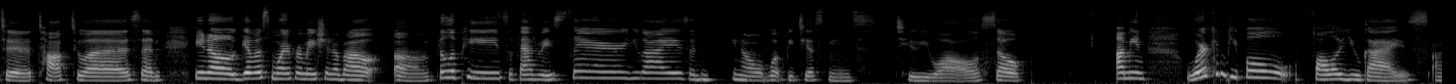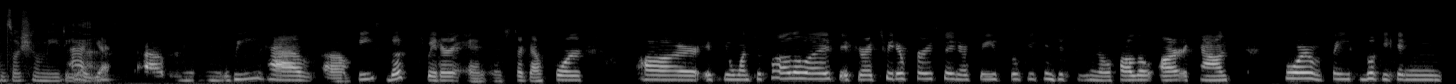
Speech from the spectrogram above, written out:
to talk to us and you know give us more information about um, Philippines, the fan base there, you guys, and you know what BTS means to you all. So, I mean, where can people follow you guys on social media? Ah, yes. Um, we have uh, Facebook, Twitter, and Instagram for our. If you want to follow us, if you're a Twitter person or Facebook, you can just you know follow our accounts. For Facebook, you can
